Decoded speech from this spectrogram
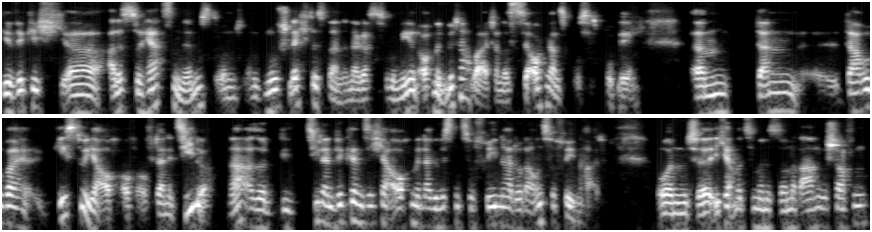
dir wirklich äh, alles zu Herzen nimmst und, und nur Schlechtes dann in der Gastronomie und auch mit Mitarbeitern, das ist ja auch ein ganz großes Problem, ähm, dann äh, darüber gehst du ja auch auf, auf deine Ziele. Ne? Also die Ziele entwickeln sich ja auch mit einer gewissen Zufriedenheit oder Unzufriedenheit. Und äh, ich habe mir zumindest so einen Rahmen geschaffen,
